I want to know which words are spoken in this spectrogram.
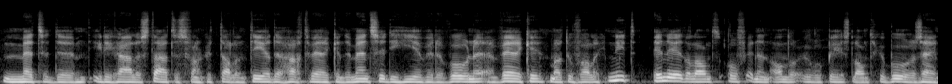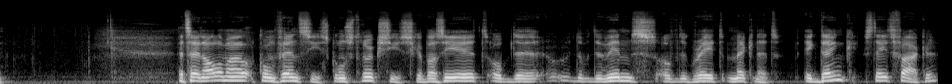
met de illegale status van getalenteerde, hardwerkende mensen die hier willen wonen en werken, maar toevallig niet in Nederland of in een ander Europees land geboren zijn. Het zijn allemaal conventies, constructies, gebaseerd op de, op de whims of the great magnet. Ik denk steeds vaker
